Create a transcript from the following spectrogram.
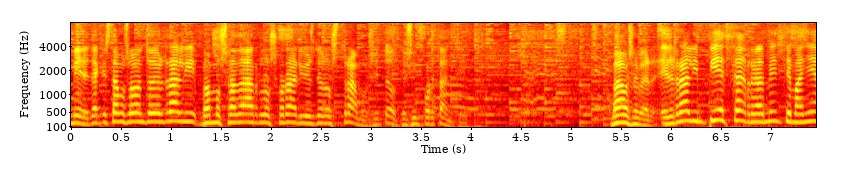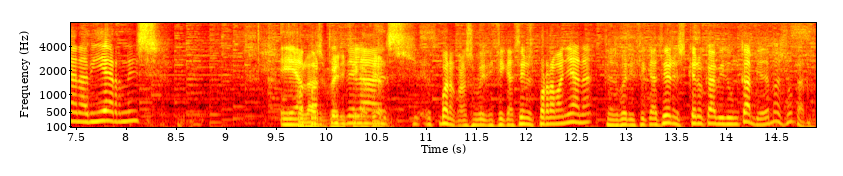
mira, ya que estamos hablando del rally, vamos a dar los horarios de los tramos y todo, que es importante. Vamos a ver, el rally empieza realmente mañana viernes. eh, a Con las partir de las. Bueno, con las verificaciones por la mañana. Que las verificaciones, creo que ha habido un cambio además, ¿no, Carlos?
